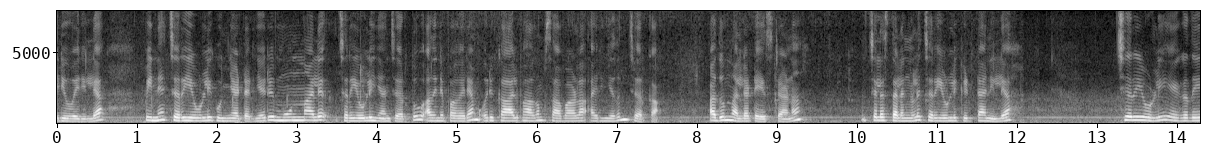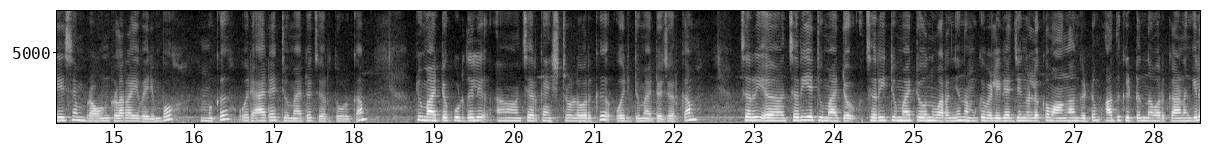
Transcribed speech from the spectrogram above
എരിവ് വരില്ല. പിന്നെ ചെറിയ ഉള്ളി കുഞ്ഞായിട്ട് അരിഞ്ഞ. ഒരു മൂന്നാൽ ചെറിയ ഉള്ളി ഞാൻ ചേർത്തു. അതിന് പകരം ഒരു കാൽഭാഗം സവാള അരിഞ്ഞതും ചേർക്കാം. അതും നല്ല ടേസ്റ്റാണ്. ചില സ്ഥലങ്ങളിൽ ചെറിയ ഉള്ളി കിട്ടാനില്ല. ചെറിയ ഉള്ളി ഏകദേശം ബ്രൗൺ കളറായി വരുമ്പോൾ നമുക്ക് ഒരു അര ടൊമാറ്റോ ചേർത്ത് കൊടുക്കാം. ടൊമാറ്റോ കൂടുതൽ ചേർക്കാൻ ഇഷ്ടമുള്ളവർക്ക് ഒരു ടൊമാറ്റോ ചേർക്കാം. ചെറിയ ചെറിയ ടൊമാറ്റോ ചെറിയ ടൊമാറ്റോ എന്ന് പറഞ്ഞ് നമുക്ക് വെളി രാജ്യങ്ങളിലൊക്കെ വാങ്ങാൻ കിട്ടും. അത് കിട്ടുന്നവർക്കാണെങ്കിൽ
